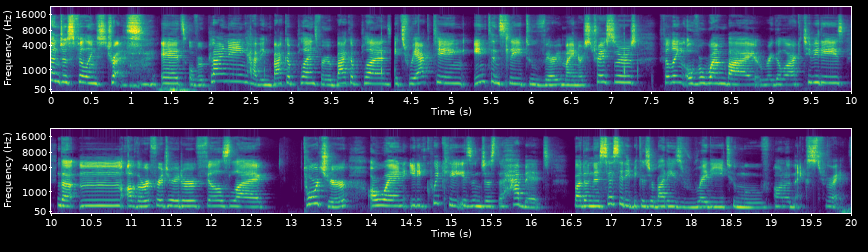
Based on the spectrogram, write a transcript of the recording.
than just feeling stress. It's overplanning, having backup plans for your backup plans. It's reacting intensely to very minor stressors, feeling overwhelmed by regular activities. The mmm of the refrigerator feels like torture, or when eating quickly isn't just a habit, but a necessity because your body is ready to move on the next threat.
